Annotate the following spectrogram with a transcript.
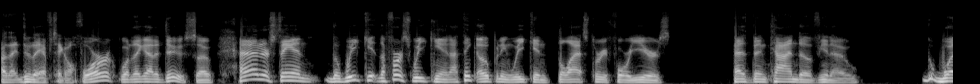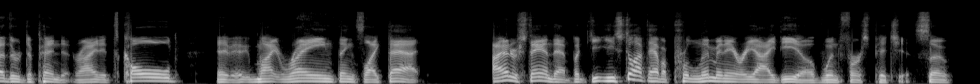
are they, do they have to take off work? What do they got to do? So, and I understand the weekend, the first weekend, I think opening weekend, the last three or four years has been kind of, you know, weather dependent, right? It's cold. It, it might rain, things like that. I understand that, but you, you still have to have a preliminary idea of when first pitch is. So,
